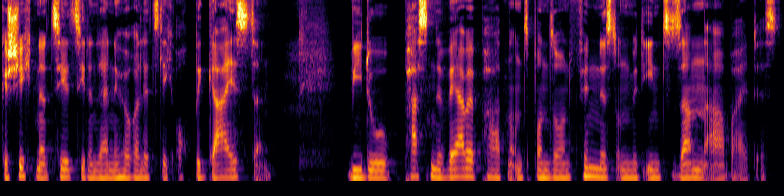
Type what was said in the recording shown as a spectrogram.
Geschichten erzählst, die dann deine Hörer letztlich auch begeistern, wie du passende Werbepartner und Sponsoren findest und mit ihnen zusammenarbeitest,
